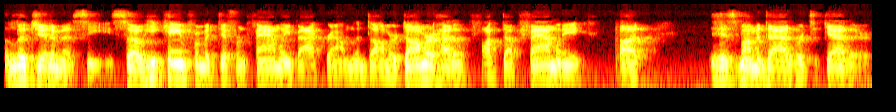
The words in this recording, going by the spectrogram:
legitimacy. So he came from a different family background than Dahmer. Dahmer had a fucked up family, but his mom and dad were together.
